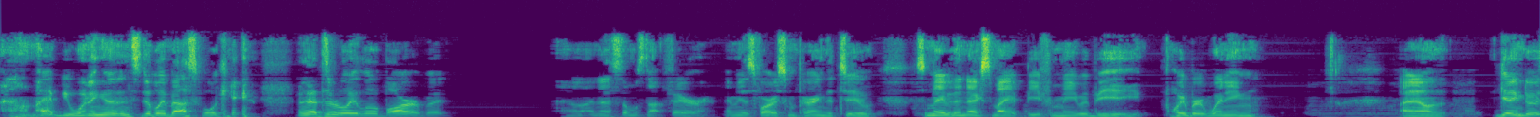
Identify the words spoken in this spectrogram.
I don't know, It might be winning an NCAA basketball game. and that's a really low bar, but and that's almost not fair. I mean, as far as comparing the two, so maybe the next might be for me would be Hoiberg winning. I don't know, getting to a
